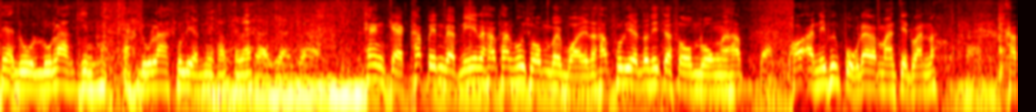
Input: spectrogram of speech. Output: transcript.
เนี่ยดูดูรากกินอะดูรากทุเรียนนี่ครับเห็นไหมใช่ใช่ใช่ แห้งแกกถ้าเป็นแบบนี้นะครับ ท่านผู้ชมบ่อยๆนะครับทุเรียนต้นนี้จะโทรมลงนะครับครับเพราะอันนี้เพิ่งปลูกได้ประมาณ 7 วันเนาะครับครับ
